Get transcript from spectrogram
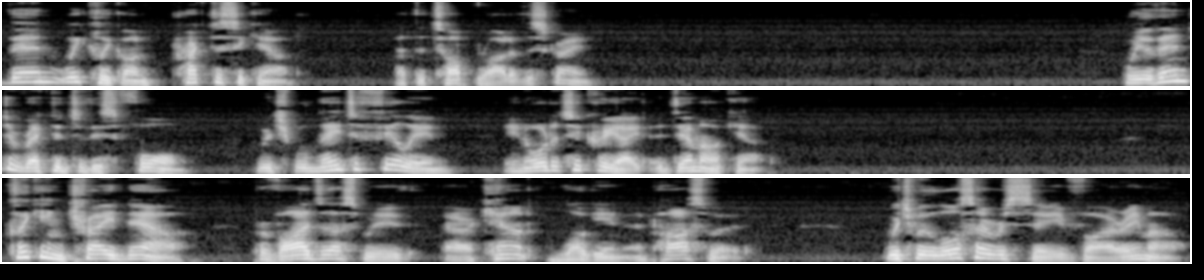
Then we click on Practice Account at the top right of the screen. We are then directed to this form, which we'll need to fill in in order to create a demo account. Clicking Trade Now provides us with our account login and password, which we'll also receive via email.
